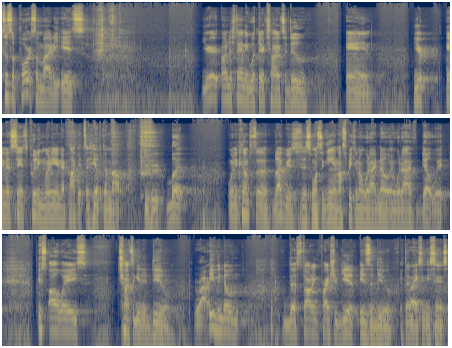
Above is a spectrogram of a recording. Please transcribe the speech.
to support somebody. It's you're understanding what they're trying to do, and you're in a sense putting money in their pocket to help them out. Mm-hmm. But when it comes to black businesses, once again, I'm speaking on what I know and what I've dealt with. It's always trying to get a deal, Right. even though the starting price you give is a deal. If that Right. makes any sense.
